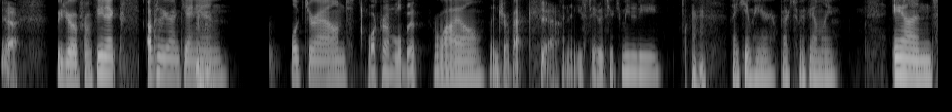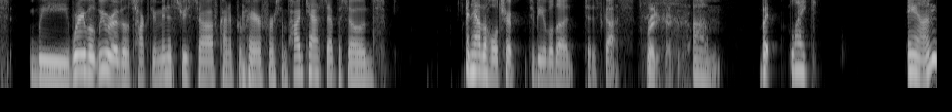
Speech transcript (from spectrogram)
Yeah. We drove from Phoenix up to the Grand Canyon, looked around Walked around a little bit. for a while, then drove back. Yeah. And then you stayed with your community. Mhm. I came here back to my family. And we were able we were able to talk through ministry stuff, kind of prepare for some podcast episodes and have the whole trip to be able to to discuss. Right. Exactly. Yeah. Um, but like, and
